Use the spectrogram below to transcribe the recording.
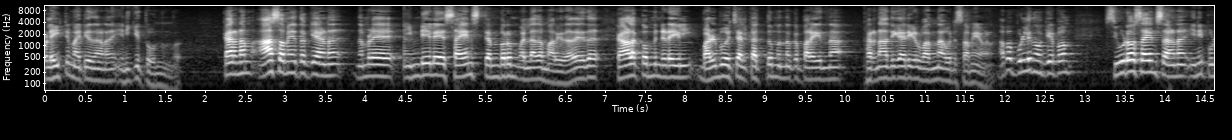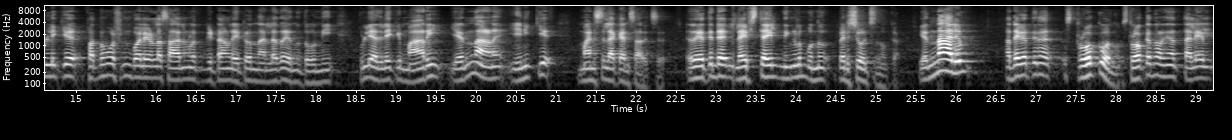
പ്ലേറ്റ് മാറ്റിയതാണ് എനിക്ക് തോന്നുന്നത്. കാരണം ആ സമയത്തൊക്കെയാണ് നമ്മുടെ ഇന്ത്യയിലെ സയൻസ് ടെമ്പറും വല്ലാതെ മാറിയത്. അതായത് കാളക്കൊമ്പിന്റെ ഇടയിൽ ബൾബ് വെച്ചാൽ കത്തും എന്നൊക്കെ പറയുന്ന ഭരണാധികാരികൾ വന്ന ഒരു സമയമാണ്. അപ്പോൾ പുള്ളി നോക്കിയപ്പം സ്യൂഡോ സയൻസ് ആണ് ഇനി പുള്ളിക്ക് പത്മഭൂഷൺ പോലെയുള്ള സാധനങ്ങളൊക്കെ കിട്ടാനുള്ള ഏറ്റവും നല്ലത് എന്ന് തോന്നി. പുള്ളി അതിലേക്ക് മാറി എന്നാണ് എനിക്ക് മനസ്സിലാക്കാൻ സാധിച്ചത്. അദ്ദേഹത്തിന്റെ ലൈഫ് സ്റ്റൈൽ നിങ്ങളും ഒന്ന് പരിശോധിച്ച് നോക്കുക എന്നാലും അദ്ദേഹത്തിന് സ്ട്രോക്ക് വന്നു. സ്ട്രോക്ക് എന്ന് പറഞ്ഞാൽ തലയിൽ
